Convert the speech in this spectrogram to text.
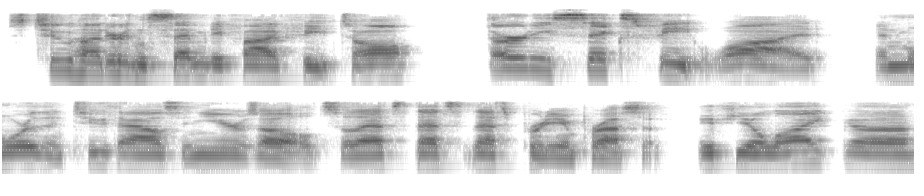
It's 275 feet tall, 36 feet wide, and more than 2,000 years old. So that's that's that's pretty impressive. If you like uh,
